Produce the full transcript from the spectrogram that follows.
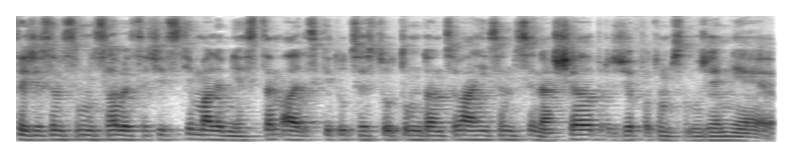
Takže jsem si musel vystačit s tím malým městem, ale vždycky tu cestu k tomu tancování jsem si našel, protože potom samozřejmě eh,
